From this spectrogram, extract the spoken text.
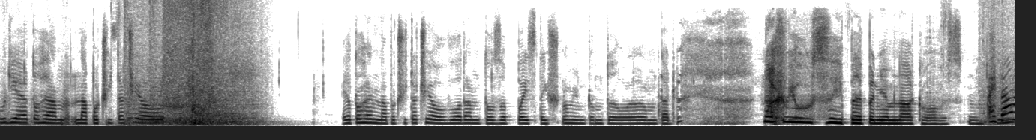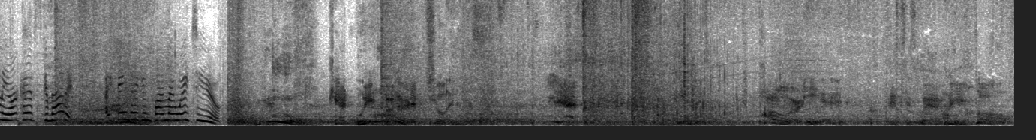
Ľudia, ja to hrám na počítači, ale... Ja to hrám na počítači, ale ovládam to s PlayStationovým kontrolerom, tak... Na chvíľu si prepnem na klávesnici. I found the archive schematic. I think I can find my way to you. Can't wait for her to join us. Yes. Power here. This is where I evolved.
